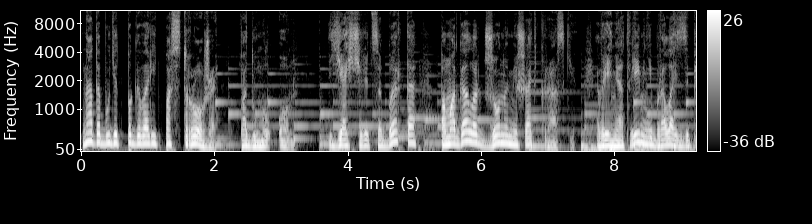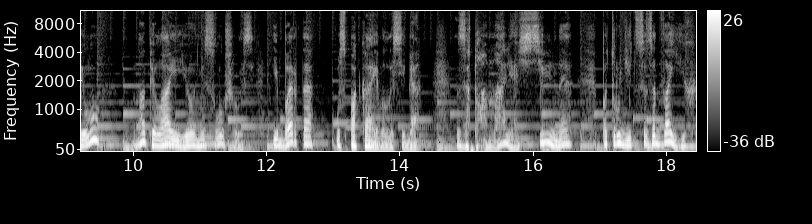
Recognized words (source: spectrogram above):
надо будет поговорить построже, подумал он. Ящерица Берта помогала Джону мешать краски. Время от времени бралась за пилу, но пила ее не слушалась, и Берта успокаивала себя. Зато Амалия сильная, потрудится за двоих.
